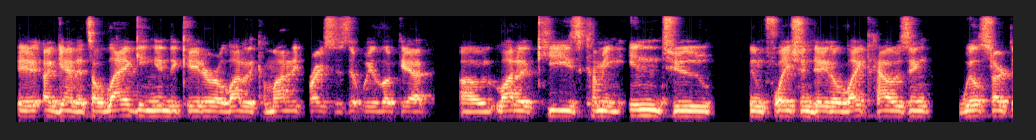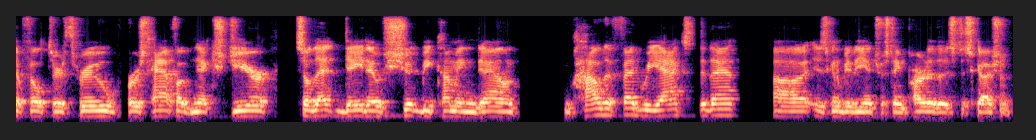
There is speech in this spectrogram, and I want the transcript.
it, again, it's a lagging indicator. A lot of the commodity prices that we look at, a lot of keys coming into inflation data like housing will start to filter through first half of next year. So that data should be coming down. How the Fed reacts to that uh, is going to be the interesting part of this discussion.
